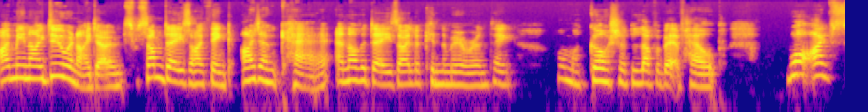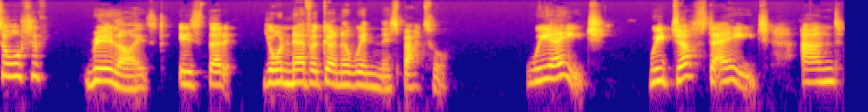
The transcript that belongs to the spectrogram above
I mean, I do and I don't. Some days I think I don't care, and other days I look in the mirror and think, oh my gosh, I'd love a bit of help. What I've sort of realized is that you're never going to win this battle. We age, we just age. And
